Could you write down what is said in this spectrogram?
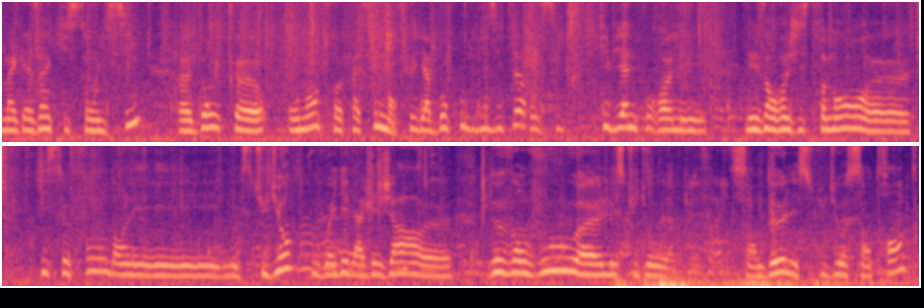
magasins qui sont ici. Euh, donc euh, on entre facilement. Il y a beaucoup de visiteurs aussi qui viennent pour les, enregistrements qui se font dans les, les, studios. Vous voyez là déjà devant vous les studios 102, les studios 130.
